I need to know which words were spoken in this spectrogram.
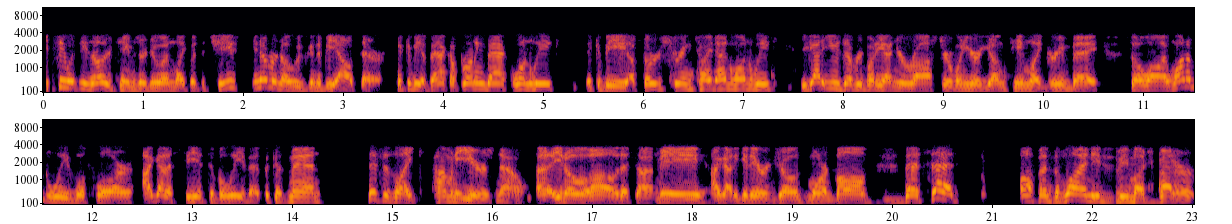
you see what these other teams are doing, like with the Chiefs, you never know who's going to be out there. It could be a backup running back one week, it could be a third string tight end one week. You got to use everybody on your roster when you're a young team like Green Bay. So while I want to believe LaFleur, I got to see it to believe it because, man, this is like how many years now? Uh, you know, oh, that's on me. I got to get Aaron Jones more involved. That said, offensive line needs to be much better.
